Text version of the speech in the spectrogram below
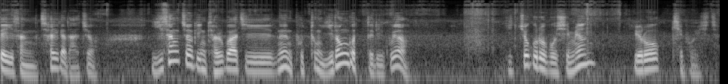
배 이상 차이가 나죠. 이상적인 결과지는 보통 이런 것들이고요. 이쪽으로 보시면 이렇게 보이죠.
